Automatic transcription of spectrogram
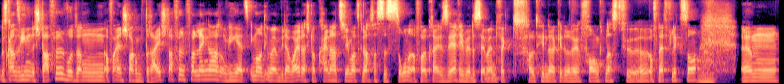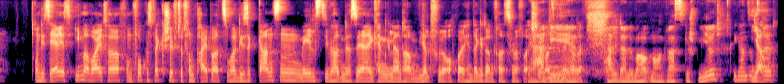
das Ganze ging in eine Staffel, wurde dann auf einen Schlag um drei Staffeln verlängert und ging jetzt immer und immer wieder weiter. Ich glaube, keiner hat sich jemals gedacht, dass das so eine erfolgreiche Serie wird. Das ist ja im Endeffekt halt hinter Gitter der Frauenknast für, äh, auf Netflix so. Mhm. Ähm, und die Serie ist immer weiter vom Fokus weggeschiftet von Piper zu halt diese ganzen Mails, die wir halt in der Serie kennengelernt haben, wie halt früher auch bei Hintergittern, falls jemand vielleicht Ja, die, gesehen hatte. hat die dann überhaupt noch einen Knast gespielt die ganze Ja. Zeit?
